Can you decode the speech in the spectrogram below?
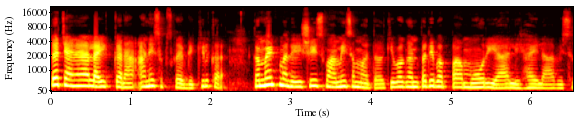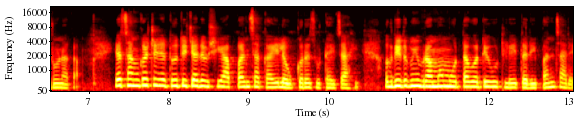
तर चॅनलला लाईक करा आणि सबस्क्राईब देखील करा. कमेंटमध्ये श्री स्वामी समर्थ किंवा गणपती बाप्पा मोर्या लिहायला विसरू नका. या संकष्ट चतुर्थीच्या दिवशी आपण सकाळी लवकरच उठायचं आहे. अगदी तुम्ही ब्रह्ममुहूर्तावरती उठले तरी पण चालेल.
